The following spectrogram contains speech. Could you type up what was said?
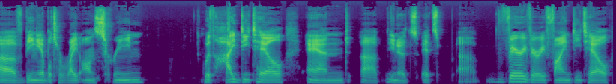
of being able to write on screen with high detail and uh, you know it's it's uh, very very fine detail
